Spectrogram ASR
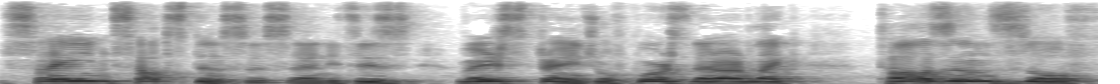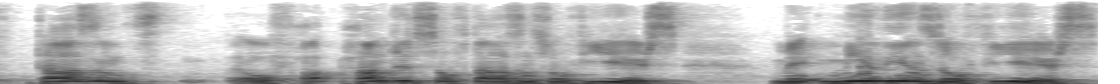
same substances and it is very strange. Of course there are like thousands of thousands of hundreds of thousands of years millions of years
